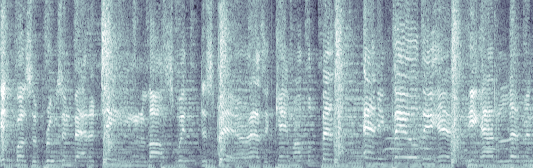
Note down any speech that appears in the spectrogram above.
It was a bruising battered team, with despair as it came off the bench, and he filled the air. He had 11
